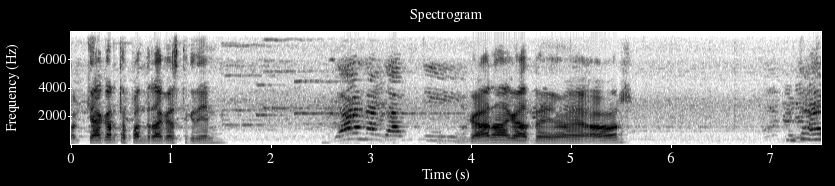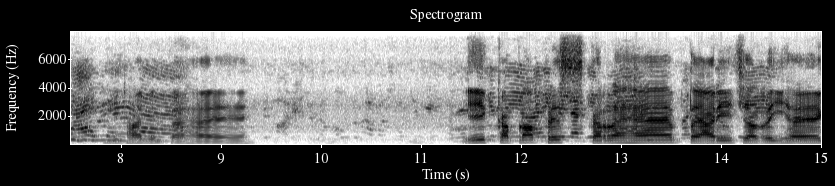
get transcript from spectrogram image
पर क्या करते पंद्रह अगस्त के दिन? गाना गाते हैं और मिठाई मिलता है। एक कपड़ा प्रेस कर रहे हैं। तैयारी चल रही है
